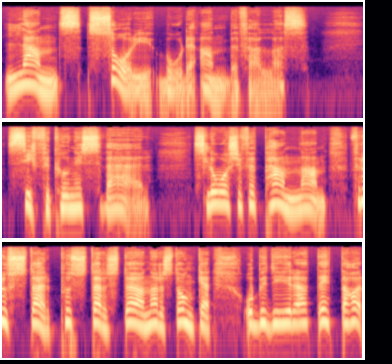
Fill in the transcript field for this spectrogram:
Landssorg borde anbefallas. Sifferkungen svär, slår sig för pannan, frustar, pustar, stönar stånkar och bedyrar att detta har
